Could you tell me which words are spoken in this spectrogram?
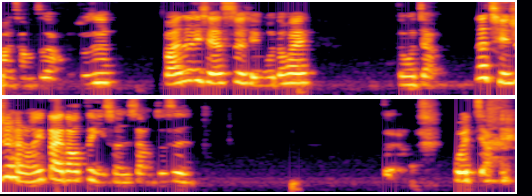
蛮常这样，就是反正一些事情我都会怎么讲，那情绪很容易带到自己身上，就是对啊，不会讲哎、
